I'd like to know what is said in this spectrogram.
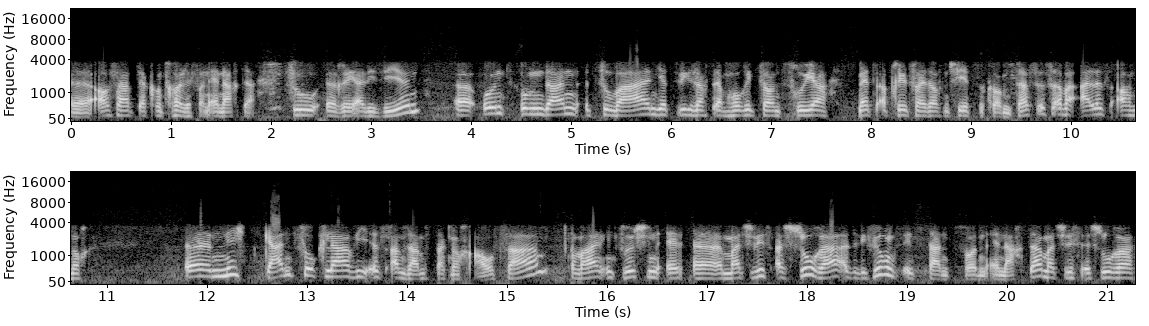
äh, außerhalb der Kontrolle von Ennahda zu äh, realisieren äh, und um dann zu Wahlen jetzt, wie gesagt, am Horizont Frühjahr, März, April 2004 zu kommen. Das ist aber alles auch noch äh, nicht ganz so klar, wie es am Samstag noch aussah, weil inzwischen äh, äh Majlis Ashura, also die Führungsinstanz von Ennahda, Majlis Ashura,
